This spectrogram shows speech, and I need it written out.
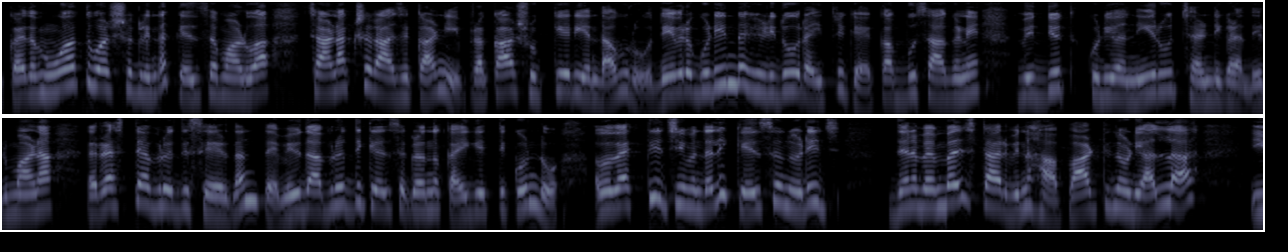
ಕಳೆದ ಮೂವತ್ತು ವರ್ಷಗಳಿಂದ ಕೆಲಸ ಮಾಡುವ ಚಾಣಾಕ್ಷ ರಾಜಕಾರಣಿ ಪ್ರಕಾಶ್ ಹುಕ್ಕೇರಿ ಎಂದ ಅವರು, ದೇವರ ಗುಡಿಯಿಂದ ಹಿಡಿದು ರೈತರಿಗೆ ಕಬ್ಬು ಸಾಗಣೆ, ವಿದ್ಯುತ್, ಕುಡಿಯುವ ನೀರು, ಚರಂಡಿಗಳ ನಿರ್ಮಾಣ, ರಸ್ತೆ ಅಭಿವೃದ್ಧಿ ಸೇರಿದಂತೆ ವಿವಿಧ ಅಭಿವೃದ್ಧಿ ಕೆಲಸಗಳನ್ನು ಕೈಗೆತ್ತಿಕೊಂಡು ಒಬ್ಬ ವ್ಯಕ್ತಿಯ ಜೀವನದಲ್ಲಿ ಕೆಲಸ ನೋಡಿ ಜನ ಬೆಂಬಲಿಸ್ತಾರೆ ವಿನಃ ಪಾರ್ಟಿ ನೋಡಿ ಅಲ್ಲ ಈ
